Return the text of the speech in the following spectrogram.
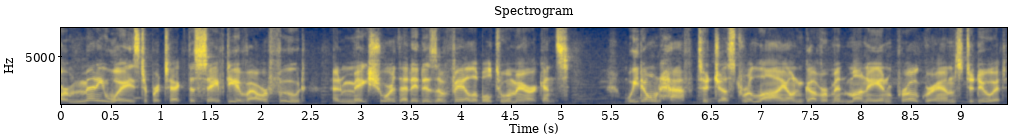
are many ways to protect the safety of our food and make sure that it is available to Americans. We don't have to just rely on government money and programs to do it.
